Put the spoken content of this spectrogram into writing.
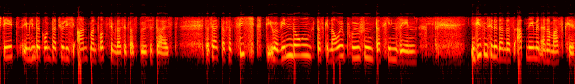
steht. Im Hintergrund natürlich ahnt man trotzdem, dass etwas Böses da ist. Das heißt, der Verzicht, die Überwindung, das genaue Prüfen, das Hinsehen. In diesem Sinne dann das Abnehmen einer Maske.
